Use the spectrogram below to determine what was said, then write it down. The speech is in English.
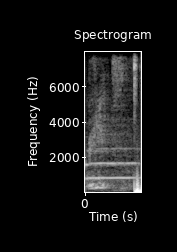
beats.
